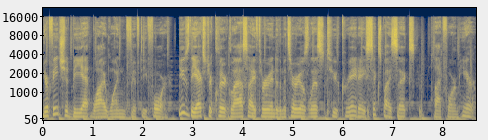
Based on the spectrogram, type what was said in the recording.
Your feet should be at Y154. Use the extra clear glass I threw into the materials list to create a 6x6 platform here.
